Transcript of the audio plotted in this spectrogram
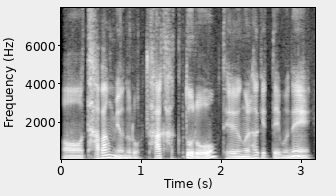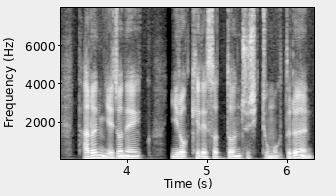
어, 다방면으로, 다 각도로 대응을 하기 때문에 다른 예전에 이렇게 됐었던 주식 종목들은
